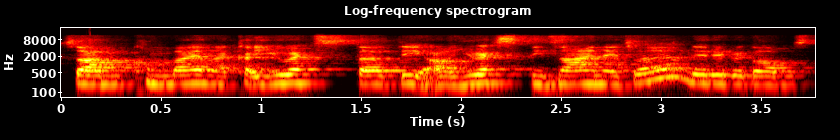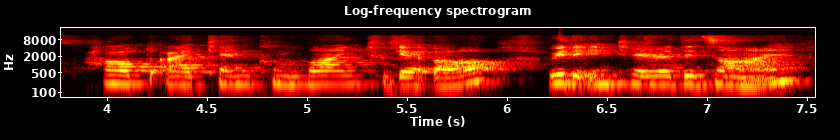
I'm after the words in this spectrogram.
So I'm combining like a UX study or UX design as well, a little bit of how I can combine together with the interior design.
